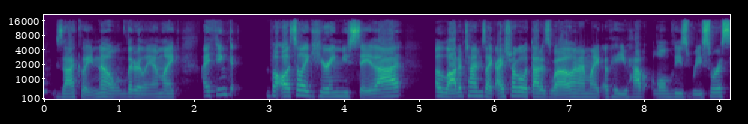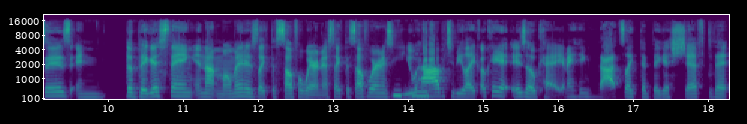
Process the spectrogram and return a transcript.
exactly no literally i'm like i think but also like hearing you say that a lot of times like I struggle with that as well and I'm like okay you have all these resources and the biggest thing in that moment is like the self-awareness like the self-awareness mm-hmm. you have to be like okay it is okay and I think that's like the biggest shift that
